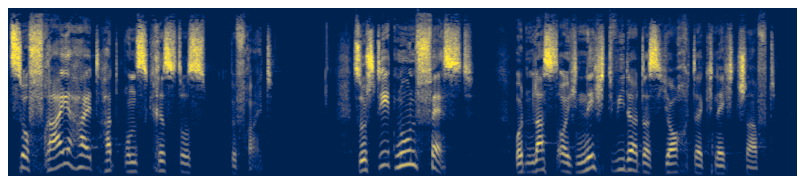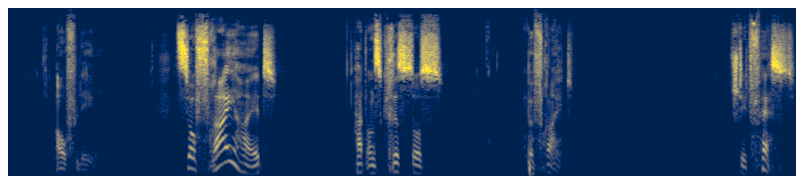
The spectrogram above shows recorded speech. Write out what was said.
Zur Freiheit hat uns Christus befreit. So steht nun fest und lasst euch nicht wieder das Joch der Knechtschaft auflegen. Zur Freiheit hat uns Christus befreit. Steht fest.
